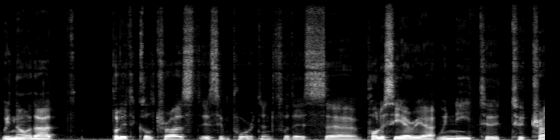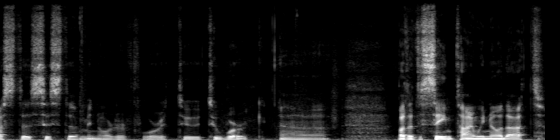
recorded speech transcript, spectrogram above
we know that political trust is important for this uh, policy area. We need to, to trust the system in order for it to, to work. Uh, but at the same time, we know that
